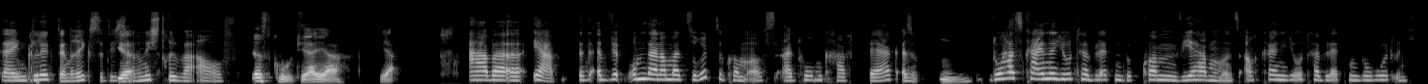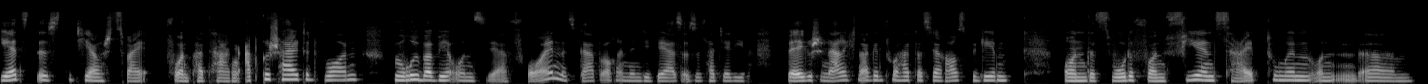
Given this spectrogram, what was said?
Dein Glück, dann regst du dich Ja, auch nicht drüber auf. das ist gut, ja, ja. Aber äh, ja, äh, wir- um da nochmal zurückzukommen aufs Atomkraftwerk, also Mhm. du hast keine Jodtabletten bekommen, wir haben uns auch keine Jodtabletten geholt und jetzt ist Tihange 2 vor ein paar Tagen abgeschaltet worden, worüber wir uns sehr freuen. Es gab auch in den diversen, also es hat ja die belgische Nachrichtenagentur hat das ja rausgegeben und es wurde von vielen Zeitungen und ähm,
